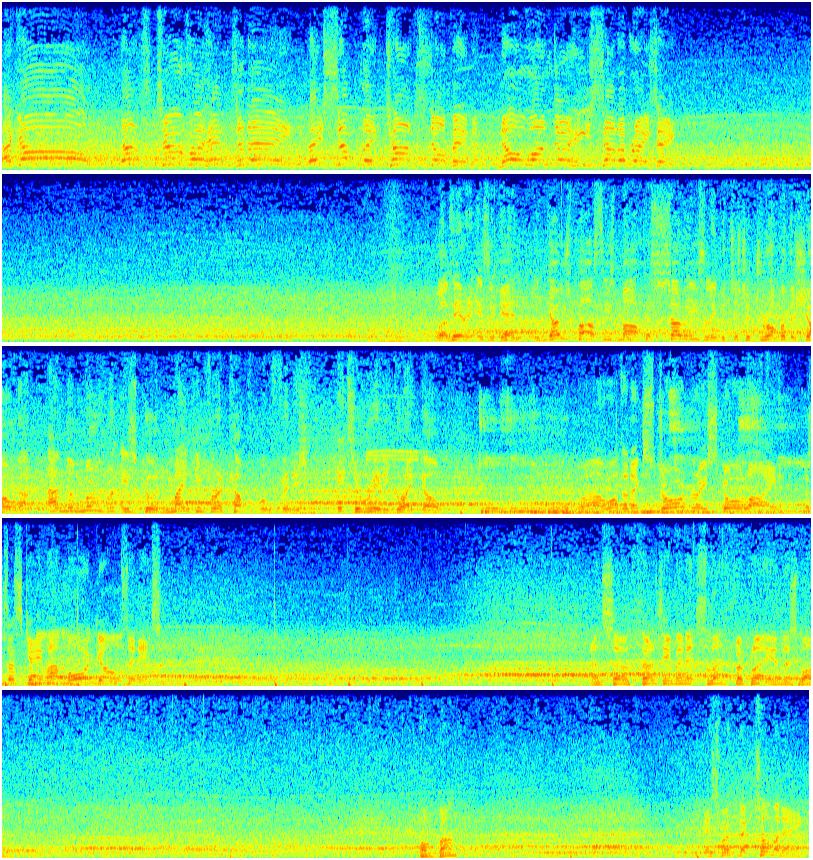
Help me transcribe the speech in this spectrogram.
A goal! That's two for him today. They simply can't stop him. No wonder he's celebrating. Well, here it is again. He goes past his marker so easily with just a drop of the shoulder. And the movement is good, making for a comfortable finish. It's a really great goal. What an extraordinary scoreline. Does this game have more goals in it? And so 30 minutes left for play in this one. Pogba. It's with McTominay.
